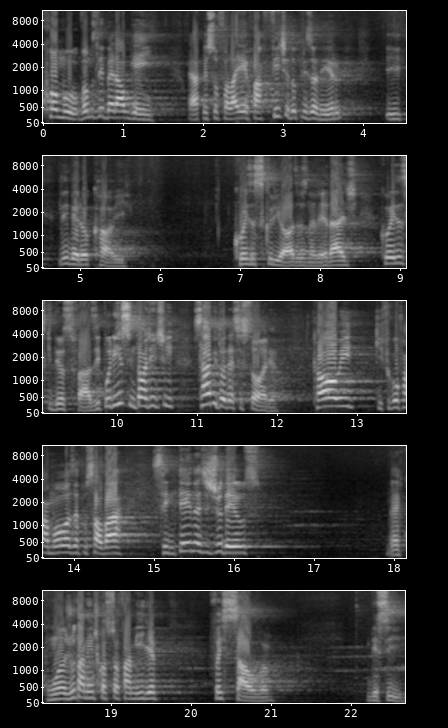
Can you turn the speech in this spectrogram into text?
como, vamos liberar alguém. Aí a pessoa fala, errou a ficha do prisioneiro e liberou Corey. Coisas curiosas, na é verdade, coisas que Deus faz. E por isso, então, a gente sabe toda essa história. Corey, que ficou famosa por salvar centenas de judeus, né, juntamente com a sua família, foi salva desse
